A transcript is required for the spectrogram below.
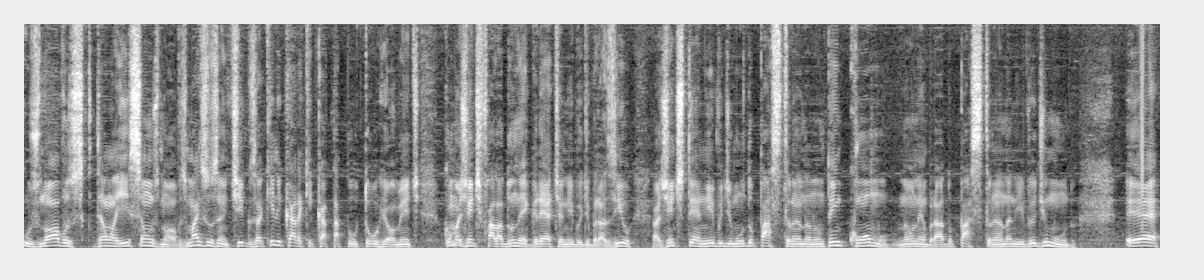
os novos que estão aí são os novos, mas os antigos, aquele cara que catapultou realmente, como a gente fala do Negrete a nível de Brasil, a gente tem a nível de mundo Pastrana, não tem como não lembrar do Pastrana a nível de mundo. É,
